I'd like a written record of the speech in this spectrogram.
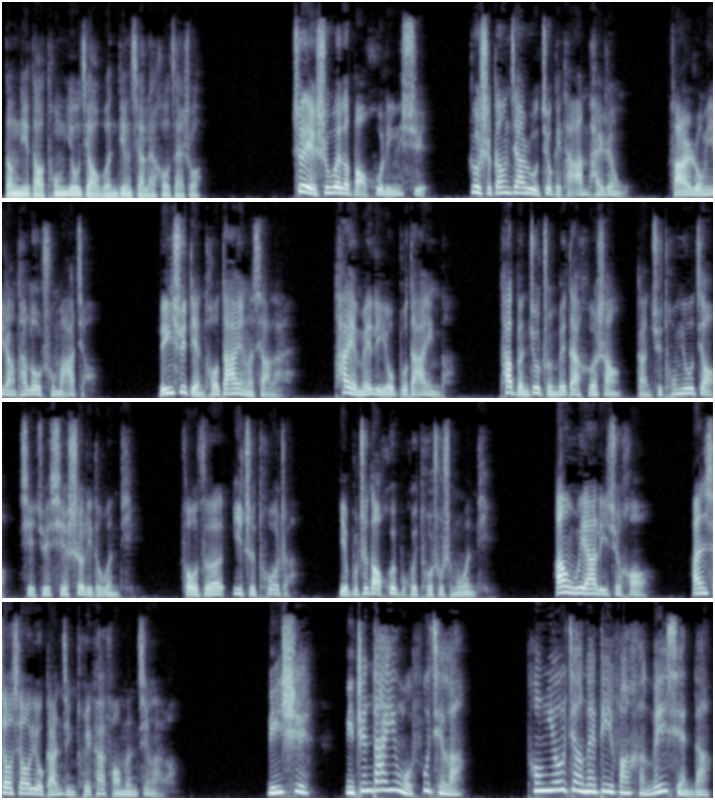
等你到通幽教稳定下来后再说。”这也是为了保护林旭，若是刚加入就给他安排任务，反而容易让他露出马脚。林旭点头答应了下来。他也没理由不答应的，他本就准备带和尚赶去通幽教解决邪舍利的问题，否则一直拖着，也不知道会不会拖出什么问题。安无涯离去后，安潇潇又赶紧推开房门进来了。林旭，你真答应我父亲了？通幽教那地方很危险的。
